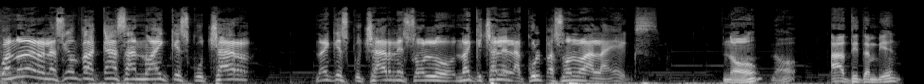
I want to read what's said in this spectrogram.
Cuando una relación fracasa, no hay que escuchar. No hay que escucharle solo. No hay que echarle la culpa solo a la ex. No. ¿No? ¿A ti también?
